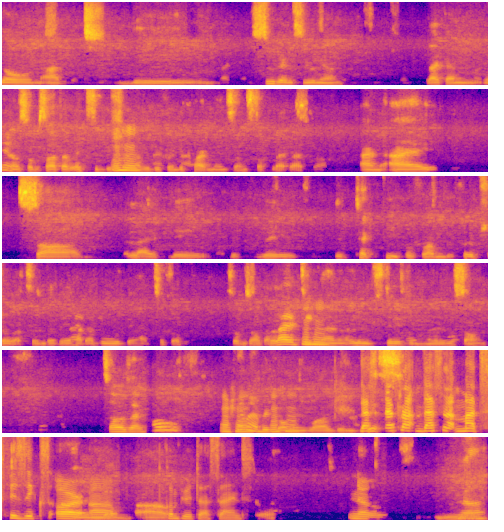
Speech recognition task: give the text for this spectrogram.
down at the students' union, like an you know some sort of exhibition hmm of the different departments and stuff like that. And I saw like the the, the, the tech people from the Philip Sherlock Center. They had a booth. They had set up some sort of lighting hmm and a little staging and a little sound. So I was like, oh, can I become hmm involved in That's that's this? not that's not maths, physics, or And um um, computer science. Though. No, no, not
